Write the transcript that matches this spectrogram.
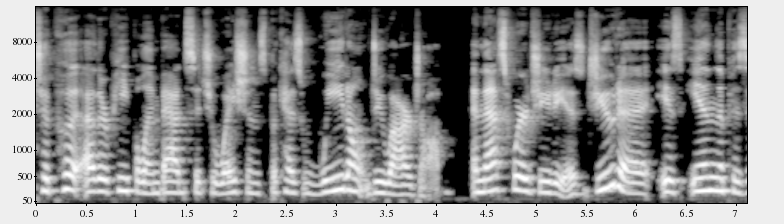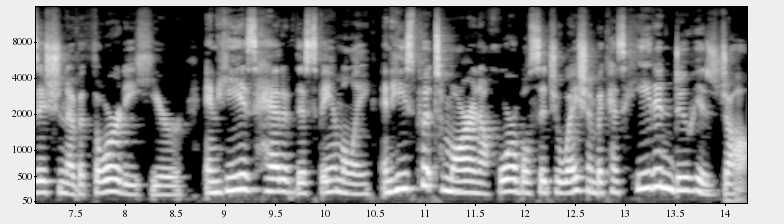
to put other people in bad situations because we don't do our job. And that's where Judah is. Judah is in the position of authority here, and he is head of this family, and he's put Tamar in a horrible situation because he didn't do his job.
